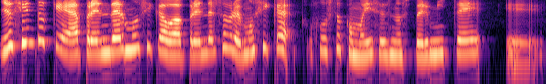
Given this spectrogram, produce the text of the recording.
yo siento que aprender música o aprender sobre música, justo como dices, nos permite, eh,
